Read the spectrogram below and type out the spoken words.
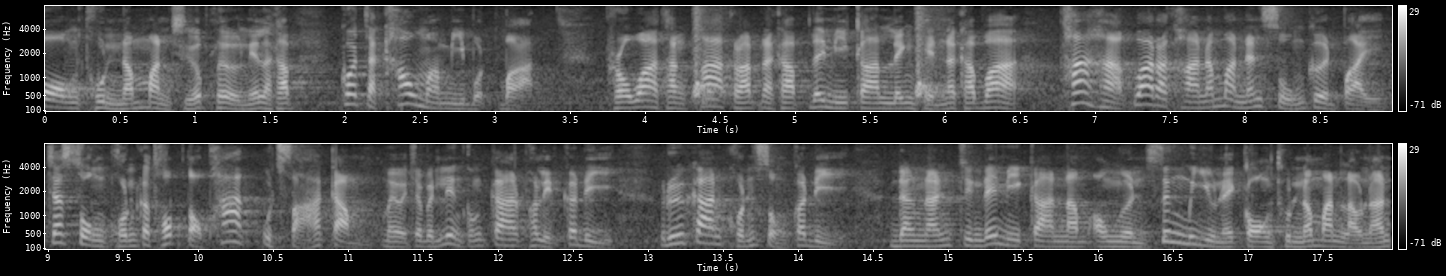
กองทุนน้ำมันเชื้อเพลิงนี่แหละครับก็จะเข้ามามีบทบาท เพราะว่าทางภาครัฐนะครับได้มีการเล็งเห็นนะครับว่า ถ้าหากว่าราคาน้ำมันนั้นสูงเกินไป จะส่งผลกระทบต่อภาคอุตสาหกรรม ไม่ว่าจะเป็นเรื่องของการผลิตก็ดี หรือการขนส่งก็ดี ดังนั้นจึงได้มีการนำเอาเงิน ซึ่งมีอยู่ในกองทุนน้ำมันเหล่านั้น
